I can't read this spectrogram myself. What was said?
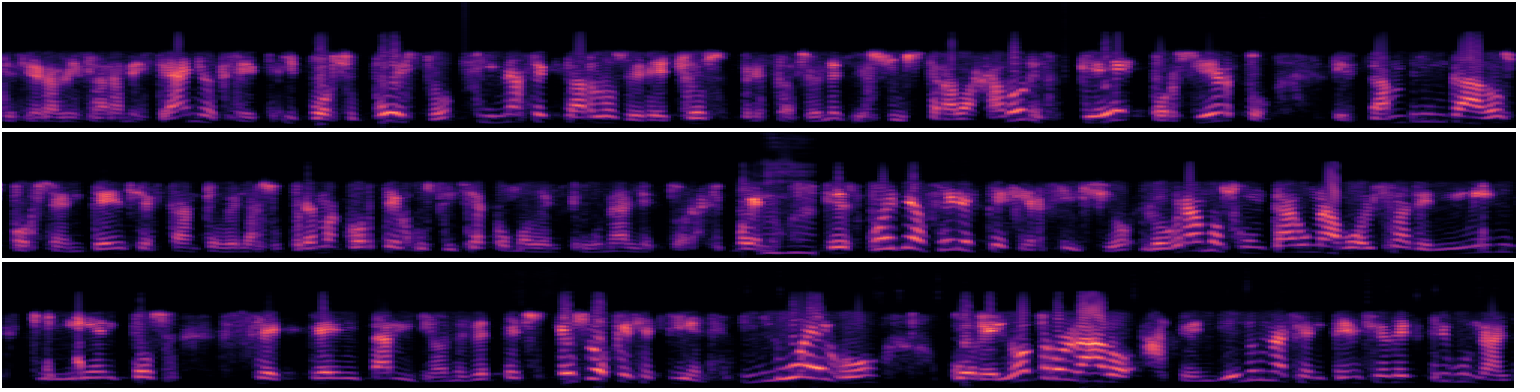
que se realizarán este año, etc. Y por supuesto, sin afectar los derechos, prestaciones de sus trabajadores, que, por cierto, están blindados por sentencias tanto de la Suprema Corte de Justicia como del Tribunal Electoral. Bueno, después de hacer este ejercicio, logramos juntar una bolsa de 1.570 millones de pesos. Es lo que se tiene. Y luego, por el otro lado, atendiendo una sentencia del tribunal,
